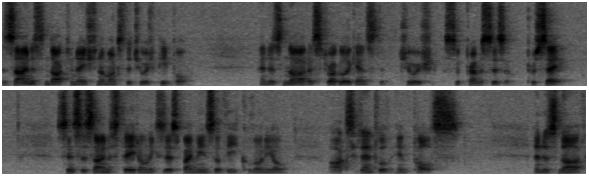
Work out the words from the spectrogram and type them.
Zionist indoctrination amongst the Jewish people and is not a struggle against Jewish supremacism per se, since the Zionist state only exists by means of the colonial Occidental impulse and is not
